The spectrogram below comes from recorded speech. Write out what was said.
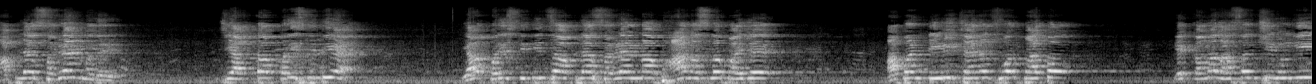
आपल्या सगळ्यांमध्ये जी आता परिस्थिती आहे या परिस्थितीचं आपल्या सगळ्यांना भान असलं पाहिजे. आपण टीव्ही चॅनल्सवर पाहतो. की कमल हसनची मुलगी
